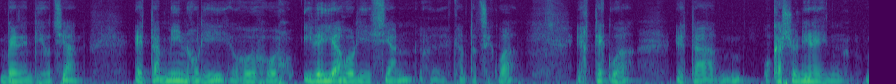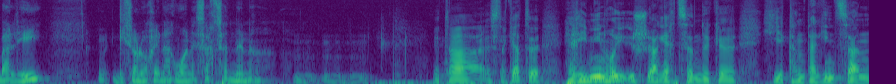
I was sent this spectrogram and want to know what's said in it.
beren bihotzean. Eta min hori, ho, ho, ideia hori izan, eh, kantatzekoa, ertekoa, eta okasionien bali, gizon horren aguan ezartzen dena. Eta ez dakiat, herrimin hoi usu agertzen duk uh, hie kantagintzan,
